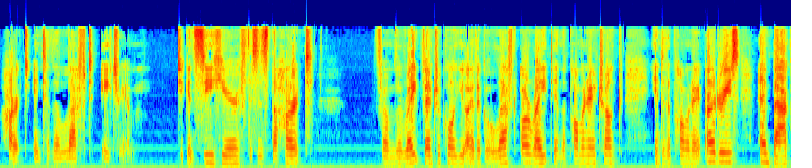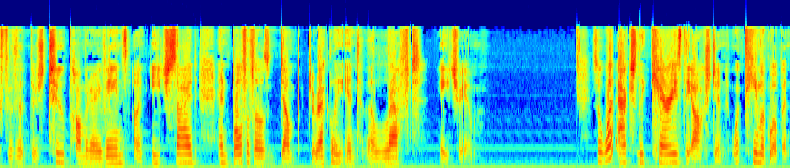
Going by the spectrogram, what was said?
heart, into the left atrium. You can see here, if this is the heart, from the right ventricle, you either go left or right in the pulmonary trunk into the pulmonary arteries and back through the, there's two pulmonary veins on each side, and both of those dump directly into the left atrium. So what actually carries the oxygen? What hemoglobin?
